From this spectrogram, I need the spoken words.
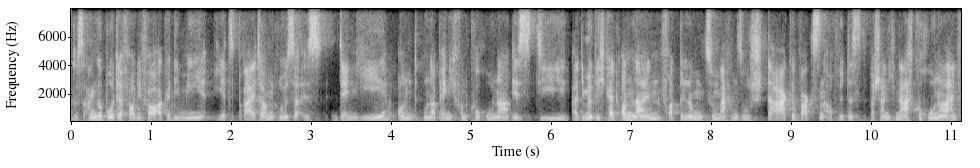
das Angebot der VDV-Akademie jetzt breiter und größer ist denn je. Und unabhängig von Corona ist die, die Möglichkeit, Online-Fortbildungen zu machen, so stark gewachsen. Auch wird es wahrscheinlich nach Corona einfach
